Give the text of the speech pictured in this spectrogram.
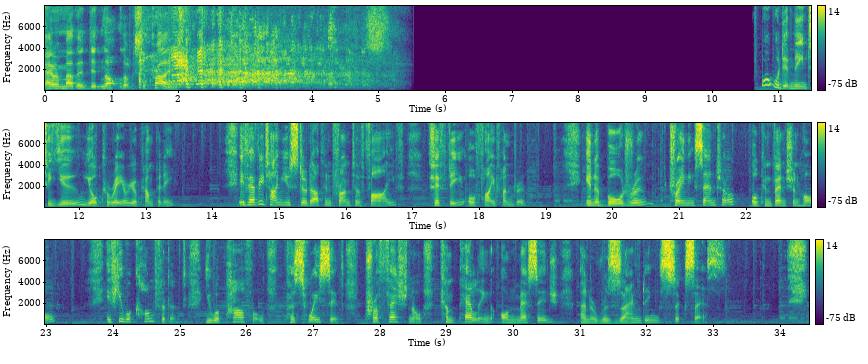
Our mother did not look surprised. what would it mean to you, your career, your company? If every time you stood up in front of five, 50 or 500, in a boardroom, training center or convention hall, if you were confident, you were powerful, persuasive, professional, compelling on message, and a resounding success.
